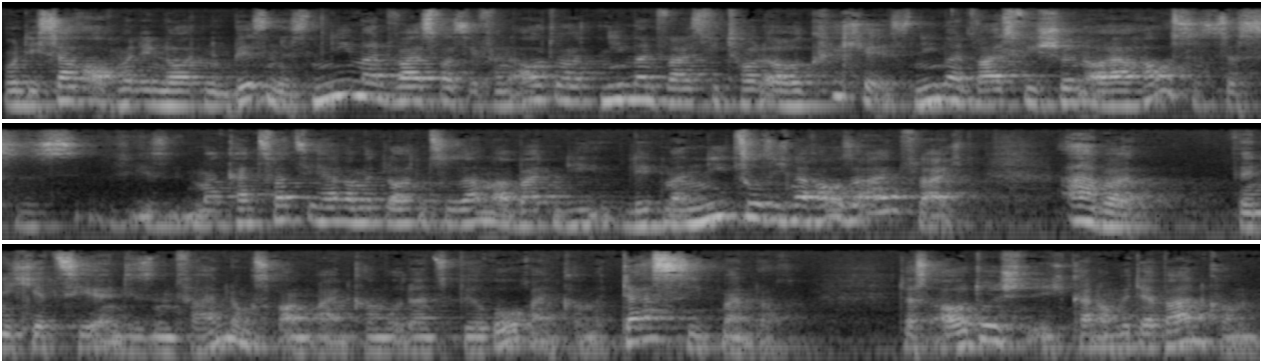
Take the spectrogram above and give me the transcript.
Und ich sage auch mal den Leuten im Business, niemand weiß, was ihr für ein Auto habt, niemand weiß, wie toll eure Küche ist, niemand weiß, wie schön euer Haus ist. Das ist man kann 20 Jahre mit Leuten zusammenarbeiten, die lädt man nie zu sich nach Hause ein vielleicht. Aber wenn ich jetzt hier in diesen Verhandlungsraum reinkomme oder ins Büro reinkomme, das sieht man doch. Das Auto, ich kann auch mit der Bahn kommen.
